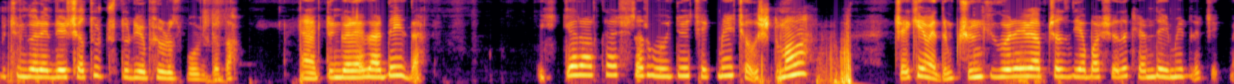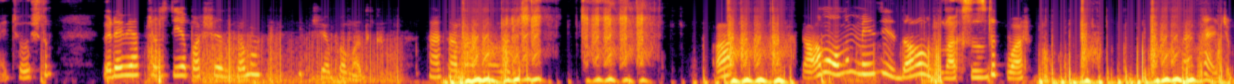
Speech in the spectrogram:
Bütün görevleri çatır çutur yapıyoruz bu videoda. Yani bütün görevler değil de. İki kere arkadaşlar bu videoyu çekmeye çalıştım ama çekemedim. Çünkü görev yapacağız diye başladık. Hem de Emir'le çekmeye çalıştım. Görev yapacağız diye başladık ama hiç yapamadık. Ha tamam. Aa, ya ama onun menzili daha uzun. Haksızlık var. Ben tercim.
